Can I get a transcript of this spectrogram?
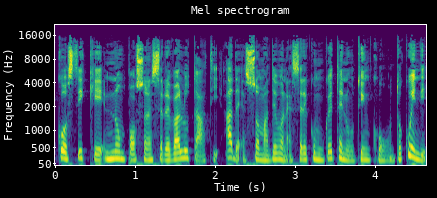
costi che non possono essere valutati adesso adesso, ma devono essere comunque tenuti in conto. Quindi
